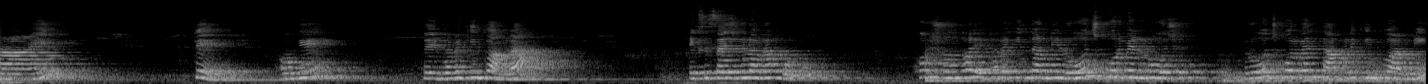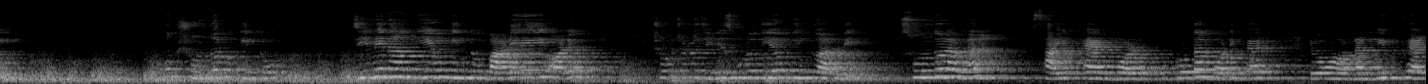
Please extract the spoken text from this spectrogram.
nine ten okay তো এইভাবে কিন্তু আমরা এক্সারসাইজগুলো আমরা করব। খুব সুন্দর, এভাবে কিন্তু আপনি রোজ করবেন, রোজ। রোজ করবেন, তাহলে কিন্তু আপনি খুব সুন্দর কিন্তু জিমে না গিয়েও কিন্তু বাড়ির এই অনেক ছোট ছোট জিনিসগুলো দিয়েও কিন্তু আপনি সুন্দর আপনার side fat total body fat এবং আপনার hip fat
